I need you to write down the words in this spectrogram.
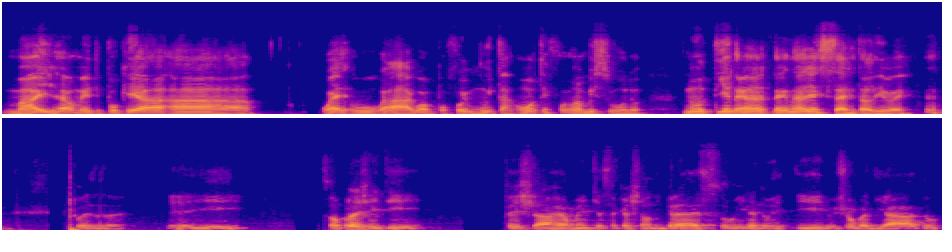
Mas realmente, porque a, a, a água pô, foi muita. Ontem foi um absurdo. Não tinha drenagem certa ali, velho. Pois é. E aí, só pra gente fechar realmente essa questão de ingresso, Ilha do Retiro, jogo adiado,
